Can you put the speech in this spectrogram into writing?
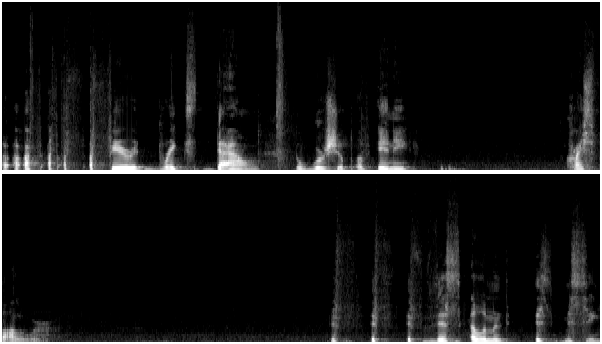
I, I, I, fear it breaks down the worship of any Christ follower. If, if, if this element is missing,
